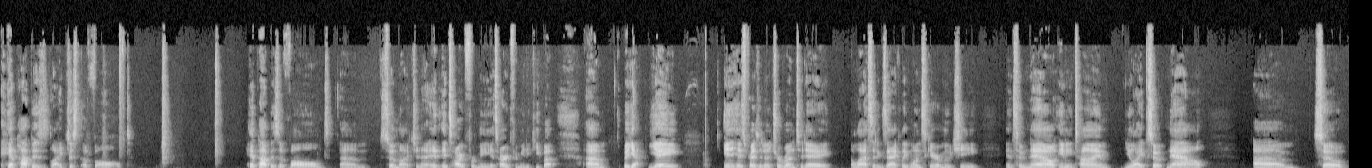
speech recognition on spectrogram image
hip hop is like just evolved. Hip hop has evolved um, so much, and it, it's hard for me. It's hard for me to keep up. Um, but yeah, Ye, in his presidential run today lasted exactly one Scaramucci, and so now anytime you like, so now, um, so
